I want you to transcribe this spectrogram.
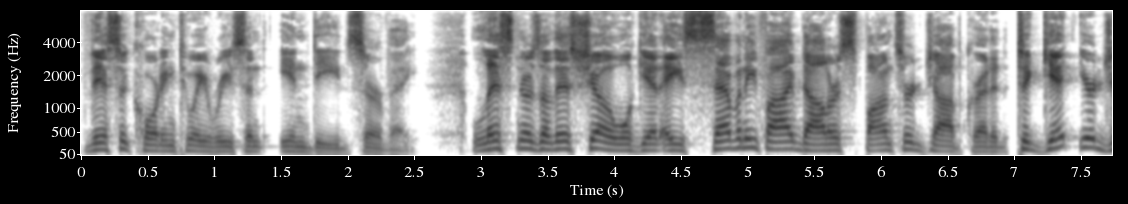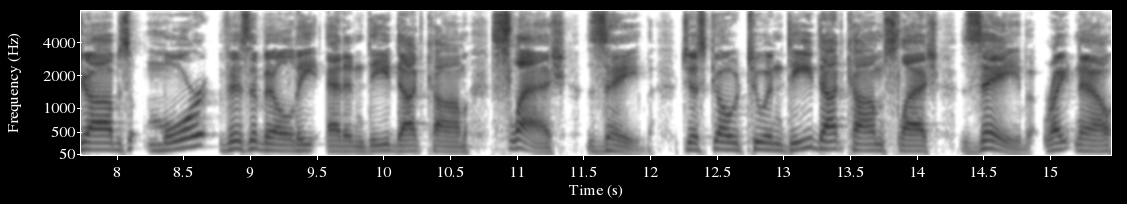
This, according to a recent Indeed survey. Listeners of this show will get a $75 sponsored job credit to get your jobs more visibility at Indeed.com slash Czabe. Just go to Indeed.com slash Czabe right now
